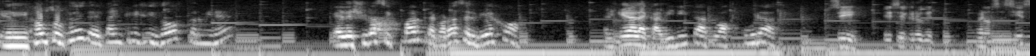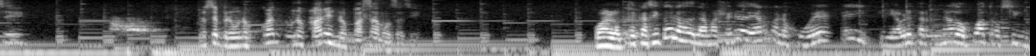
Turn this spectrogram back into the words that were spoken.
El House of Dead, el Time Crisis 2 terminé. El de Jurassic Park, ¿te acordás el viejo? El que era la cabinita toda oscura. Sí, ese creo que. No sé si ese. No sé, pero unos, pares nos pasamos así. Bueno, lo- casi todos los, la mayoría de armas los jugué y, y habré terminado 4 o 5.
